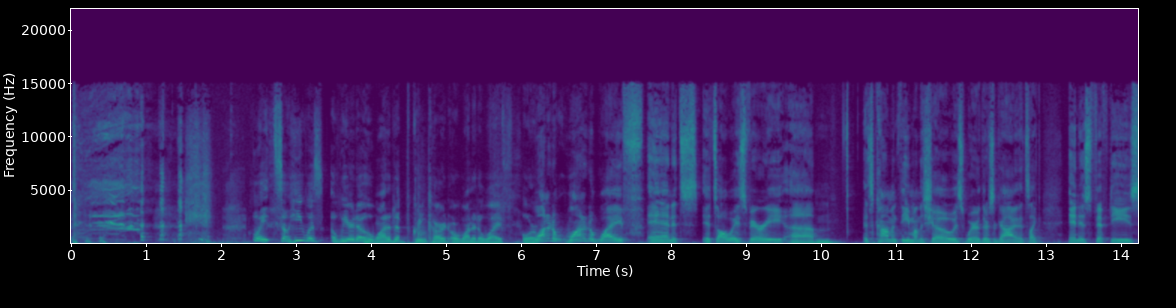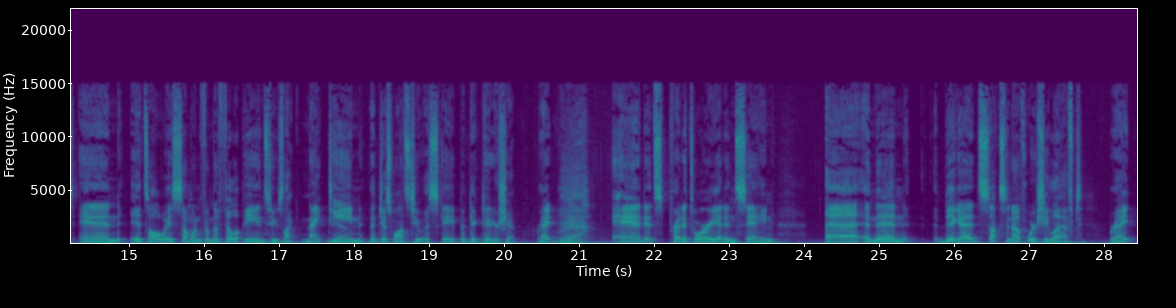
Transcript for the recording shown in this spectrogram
wait, so he was a weirdo who wanted a green card or wanted a wife or wanted a wanted a wife, and it's it's always very um, it's a common theme on the show is where there's a guy that's like in his 50s and it's always someone from the Philippines who's like 19 that just wants to escape a dictatorship, right? Yeah. And it's predatory and insane. Uh, and then Big Ed sucks enough where she left, right?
